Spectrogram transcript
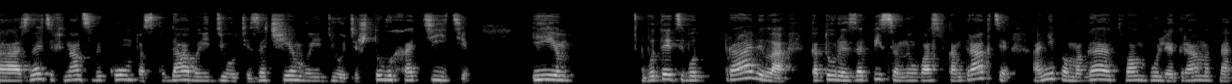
а, знаете, финансовый компас, куда вы идете, зачем вы идете, что вы хотите. И вот эти вот правила, которые записаны у вас в контракте, они помогают вам более грамотно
